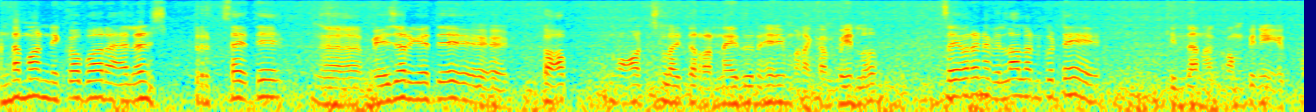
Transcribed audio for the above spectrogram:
అండమాన్ నికోబార్ ఐలాండ్స్ ట్రిప్స్ అయితే మేజర్గా అయితే టాప్ నాట్స్లో అయితే రన్ అవుతున్నాయి మన కంపెనీలో సో ఎవరైనా వెళ్ళాలనుకుంటే కింద నా కంపెనీ యొక్క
